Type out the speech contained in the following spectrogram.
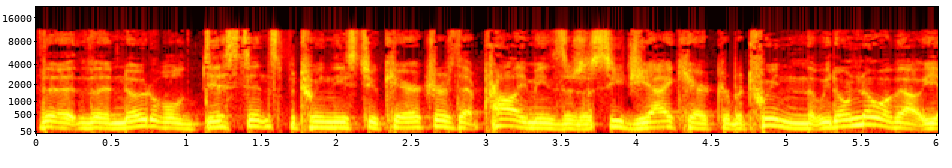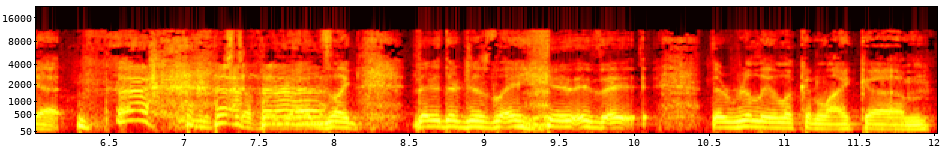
the, the notable distance between these two characters? That probably means there's a CGI character between them that we don't know about yet. stuff like that. It's like, they're, they're just like, they're really looking like, um,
